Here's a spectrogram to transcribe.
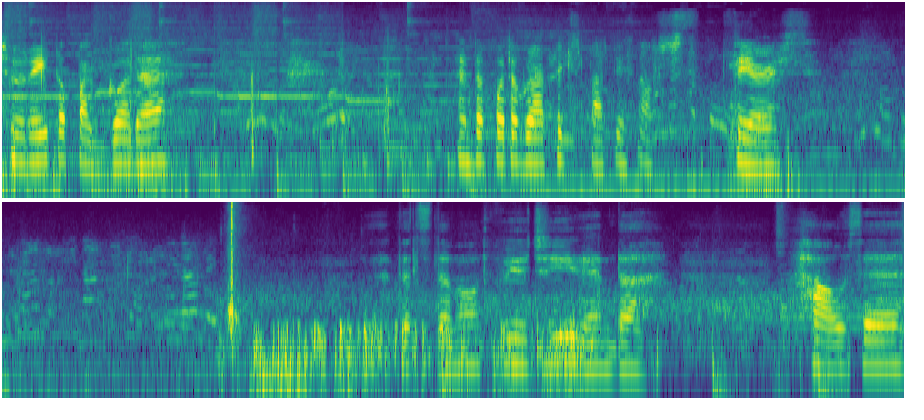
Chureito Pagoda and the photographic spot is upstairs. That's the Mount Fuji and the houses,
